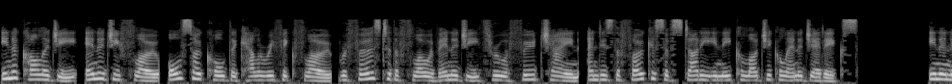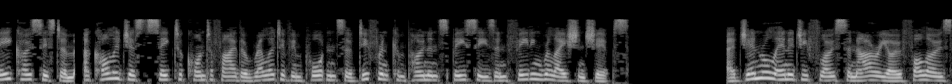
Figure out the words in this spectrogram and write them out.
In ecology, energy flow, also called the calorific flow, refers to the flow of energy through a food chain, and is the focus of study in ecological energetics. In an ecosystem, ecologists seek to quantify the relative importance of different component species and feeding relationships. A general energy flow scenario follows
